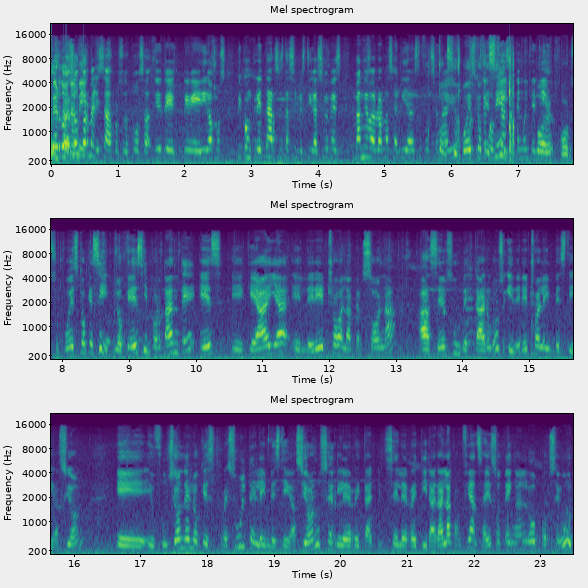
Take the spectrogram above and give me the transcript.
perdón, son formalizadas por su esposa. De, de- de, digamos, de concretarse estas investigaciones, ¿van a evaluar la salida de este Por funcionario? supuesto que sí. tengo entendido. Por, por supuesto que sí. Lo que es importante es eh, que haya el derecho a la persona a hacer sus descargos y derecho a la investigación. Eh, en función de lo que resulte la investigación, se le, se le retirará la confianza. Eso ténganlo por seguro.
